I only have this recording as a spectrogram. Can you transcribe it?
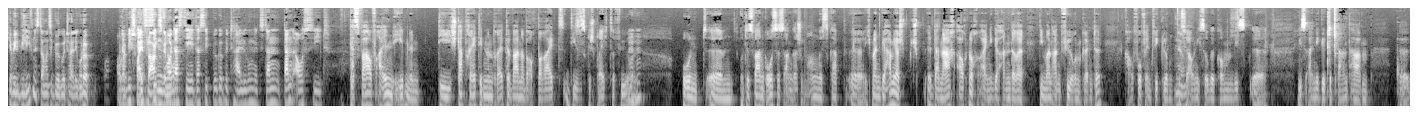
Ja, wie, wie liefen es damals die Bürgerbeteiligung? Oder, oder, oder wie stellt Sie sich genau? vor, dass die, dass die Bürgerbeteiligung jetzt dann, dann aussieht? Das war auf allen Ebenen. Die Stadträtinnen und Räte waren aber auch bereit, dieses Gespräch zu führen. Mhm. Und, ähm, und es war ein großes Engagement. Es gab, äh, ich meine, wir haben ja danach auch noch einige andere, die man anführen könnte. Kaufhofentwicklung ja. ist ja auch nicht so gekommen, wie es äh, wie es einige geplant haben. Äh,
